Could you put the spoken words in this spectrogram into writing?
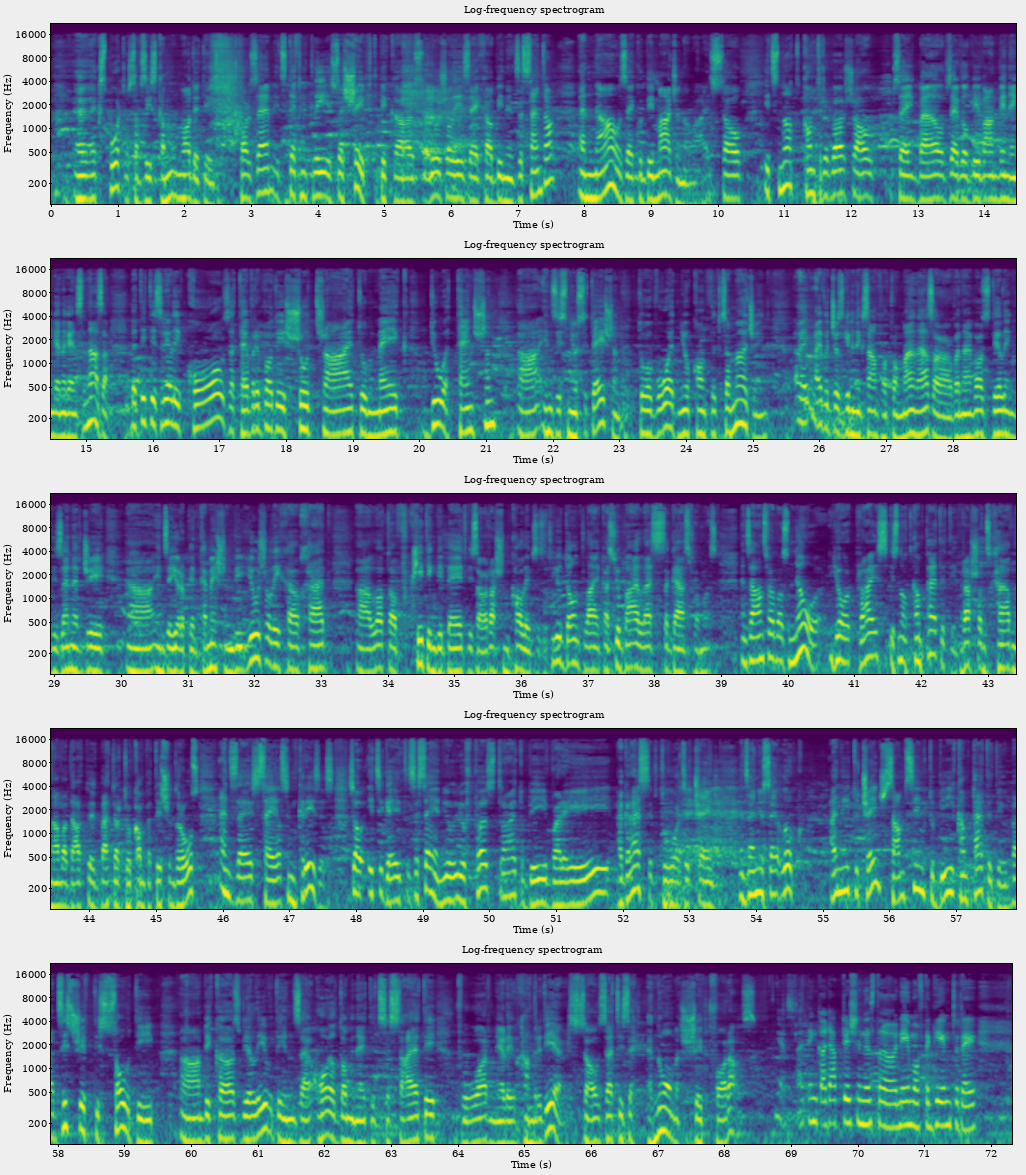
exporters of these commodities. For them, it's definitely it's a shift because usually they have been in the center and now they could be marginalized. So it's not controversial saying, well, there will be one winning and against another, but it is really call that everybody should try to make due attention uh, in this new situation to avoid new conflicts emerging. I, I, would just give an example from another. When I was dealing with energy uh, in the European Commission, we usually have had a lot of heating debate with our Russian colleagues. Is that you don't like us, you buy less gas from us. And the answer was no, your price is not competitive. Russians have now adapted better to competition rules and their sales increases. So it's again the same. You, you first try to be very aggressive towards a change and then you say, look, I need to change something to be competitive. But this shift is so deep uh, because we lived in the oil dominated society for nearly 100 years. So that is an enormous shift for us. Yes, I think adaptation is the name of the game today.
